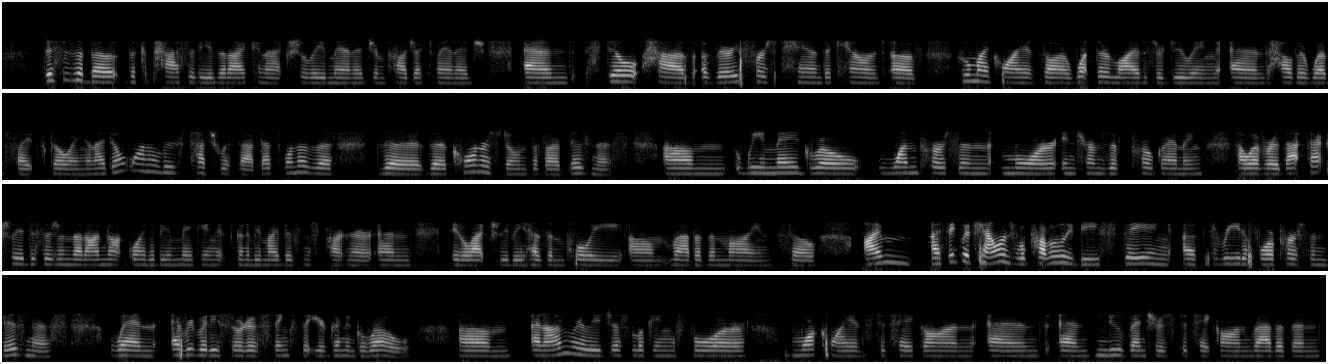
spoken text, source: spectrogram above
this is about the capacity that I can actually manage and project manage and still have a very first hand account of who my clients are, what their lives are doing, and how their website's going. And I don't want to lose touch with that. That's one of the the the cornerstones of our business. Um, we may grow one person more in terms of programming. However, that's actually a decision that I'm not going to be making. It's going to be my business partner, and it'll actually be his employee um, rather than mine. So I'm I think the challenge will probably be staying a three to four person business when everybody sort of thinks that you're going to grow. Um, and I'm really just looking for more clients to take on and and new ventures to take on rather than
